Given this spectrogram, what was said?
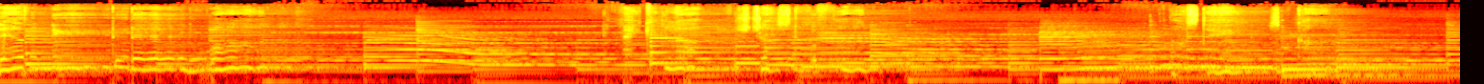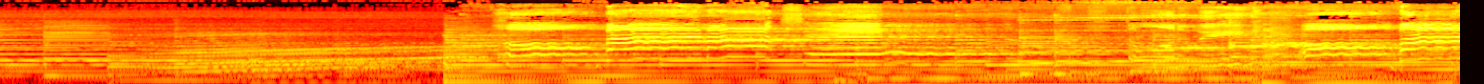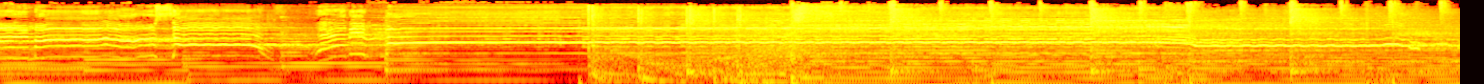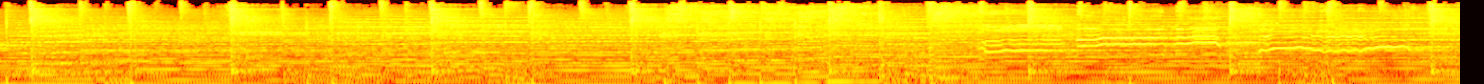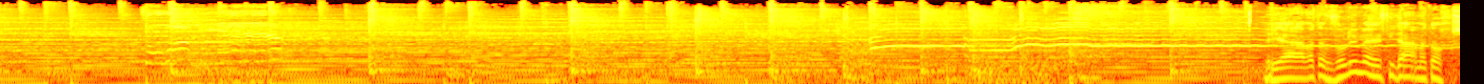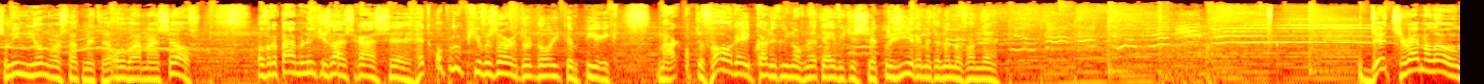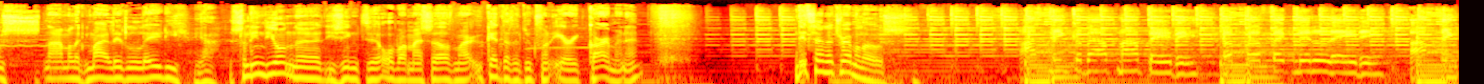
Never needed anyone. And making love was just een volume heeft die dame toch. Celine Dion was dat met All By Myself. Over een paar minuutjes, luisteraars, eh, het oproepje verzorgd door Dolly Tempierik. Maar op de valreep kan ik u nog net eventjes eh, plezieren met een nummer van... de The Tremolo's, namelijk My Little Lady. Ja, Celine Dion eh, die zingt eh, All By Myself, maar u kent dat natuurlijk van Eric Carmen, hè? Dit zijn de Tremolo's. I think about my baby, a perfect little lady.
